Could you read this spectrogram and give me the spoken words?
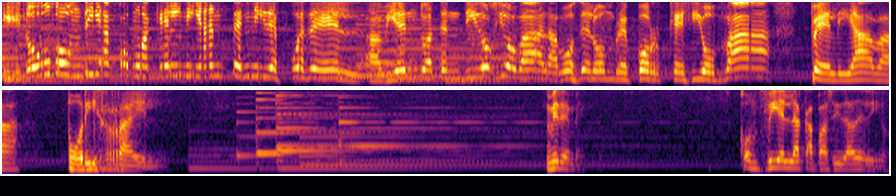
Y no hubo un día como aquel ni antes ni después de él, habiendo atendido Jehová a la voz del hombre, porque Jehová peleaba por Israel. Míreme, confía en la capacidad de Dios.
